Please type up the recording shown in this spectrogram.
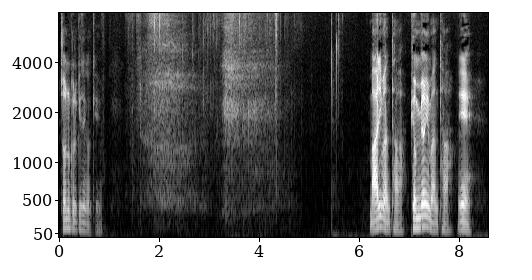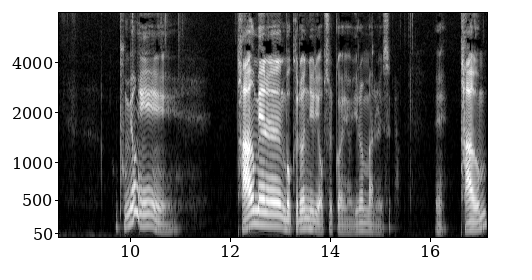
저는 그렇게 생각해요. 말이 많다. 변명이 많다. 예. 분명히 다음에는 뭐 그런 일이 없을 거예요. 이런 말을 했어요. 예. 다음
